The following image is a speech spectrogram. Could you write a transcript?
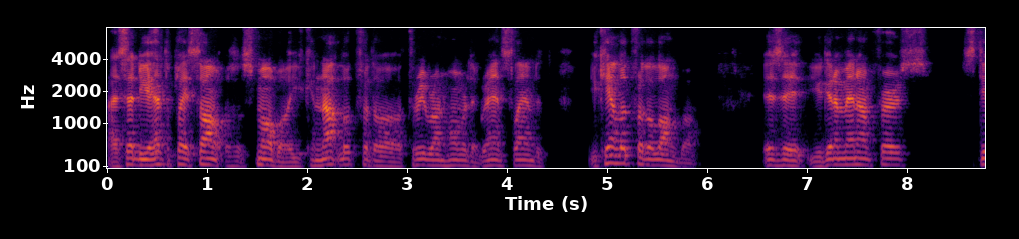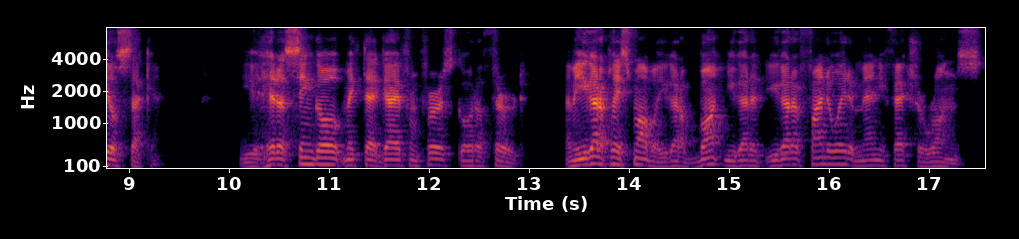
I said you have to play small, small ball. You cannot look for the three run homer, the grand slam. You can't look for the long ball. Is it you get a man on first, steal second? You hit a single, make that guy from first go to third. I mean, you got to play small ball. You got to bunt. You got to you got to find a way to manufacture runs.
